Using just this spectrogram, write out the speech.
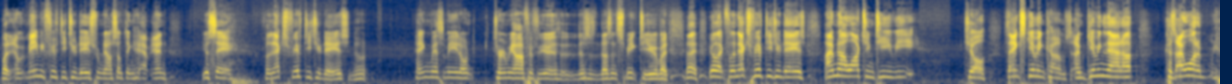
But uh, maybe 52 days from now, something happens, and you'll say, for the next 52 days, no, hang with me. Don't turn me off if you, this is, doesn't speak to you. But uh, you're like, for the next 52 days, I'm not watching TV till Thanksgiving comes. I'm giving that up because I want to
